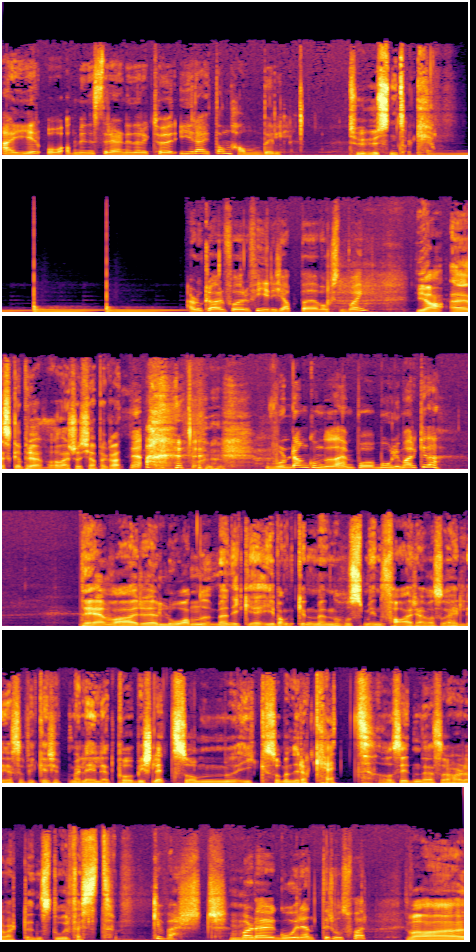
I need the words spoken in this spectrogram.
eier og administrerende direktør i Reitan Handel. Tusen takk. Er du klar for fire kjappe voksenpoeng? Ja, jeg skal prøve å være så kjapp jeg kan. Hvordan kom du deg inn på boligmarkedet? Det var lån, men ikke i banken, men hos min far. Jeg var så heldig, så fikk jeg kjøpt meg leilighet på Bislett, som gikk som en rakett. Og siden det så har det vært en stor fest. Ikke verst. Var det gode renter hos far? Det var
